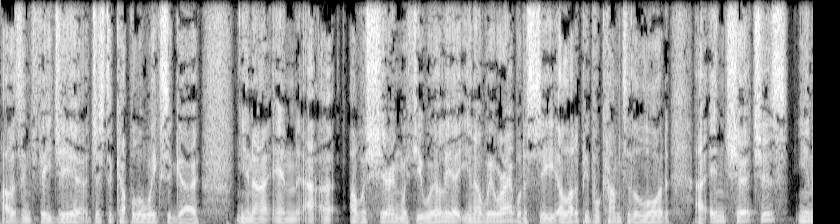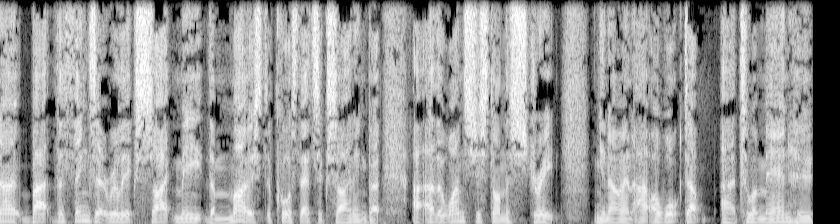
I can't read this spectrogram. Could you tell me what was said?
I was in Fiji uh, just a couple of weeks ago, you know, and uh, uh, I was sharing with you earlier, you know, we were able to see a lot of people come to the Lord uh, in churches, you know, but the things that really excite me the most, of course, that's exciting, but are the ones just on the street, you know, and I, I walked up to a man who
